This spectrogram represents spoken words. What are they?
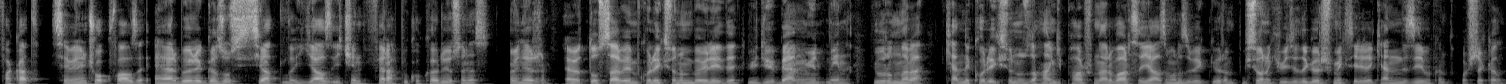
Fakat seveni çok fazla. Eğer böyle gazoz hissiyatlı yaz için ferah bir koku arıyorsanız öneririm. Evet dostlar benim koleksiyonum böyleydi. Videoyu beğenmeyi unutmayın. Yorumlara kendi koleksiyonunuzda hangi parfümler varsa yazmanızı bekliyorum. Bir sonraki videoda görüşmek dileğiyle kendinize iyi bakın. Hoşçakalın.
